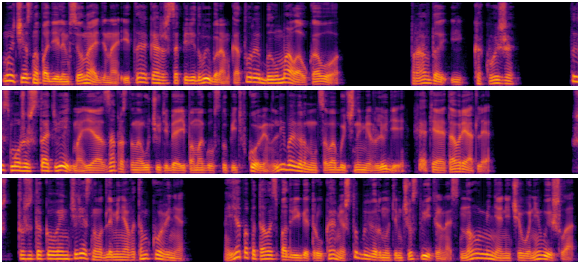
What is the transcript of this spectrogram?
Мы честно поделим все найденное, и ты окажешься перед выбором, который был мало у кого». «Правда? И какой же?» Ты сможешь стать ведьмой, я запросто научу тебя и помогу вступить в Ковен, либо вернуться в обычный мир людей, хотя это вряд ли. Что же такого интересного для меня в этом Ковене? Я попыталась подвигать руками, чтобы вернуть им чувствительность, но у меня ничего не вышло.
